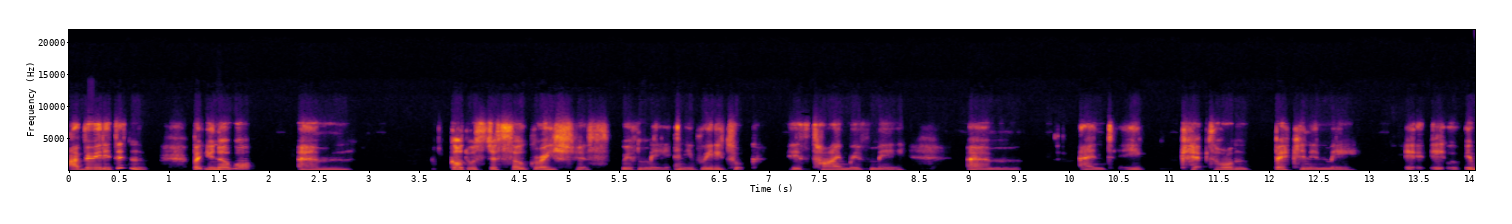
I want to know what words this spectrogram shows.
I really didn't. But you know what? Um, God was just so gracious with me and he really took his time with me. Um, and he kept on beckoning me. It, it, it,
